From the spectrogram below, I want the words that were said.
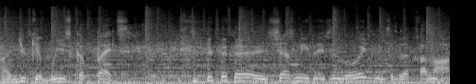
Гадюки боюсь капець. Зараз ми їх почнемо ловити, це буде хана.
